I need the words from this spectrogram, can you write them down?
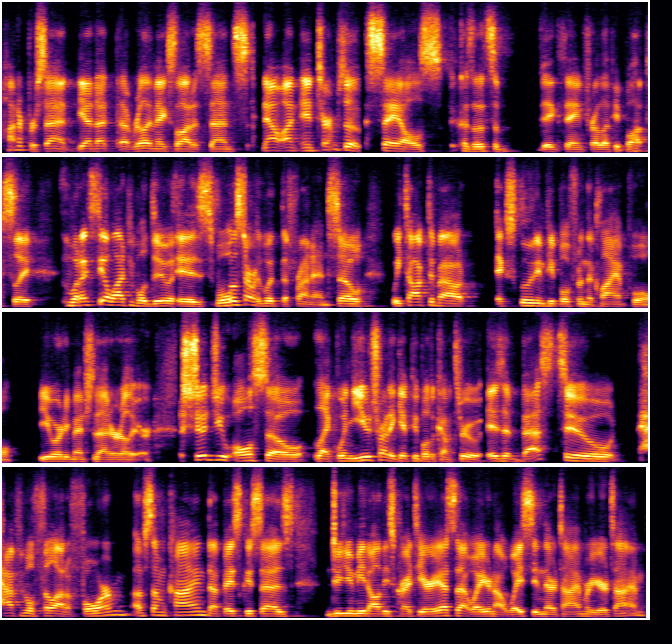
100%. Yeah, that, that really makes a lot of sense. Now, on, in terms of sales, because that's a big thing for a lot of people, obviously, what I see a lot of people do is well, we'll start with the front end. So we talked about excluding people from the client pool you already mentioned that earlier. Should you also, like when you try to get people to come through, is it best to have people fill out a form of some kind that basically says, do you meet all these criteria? So that way you're not wasting their time or your time.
